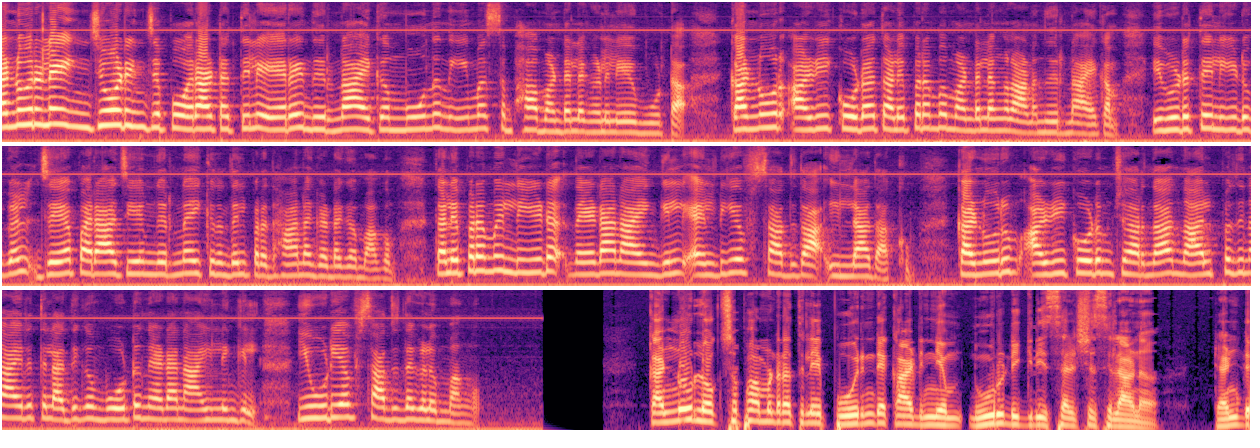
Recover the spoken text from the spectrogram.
കണ്ണൂരിലെ ഇഞ്ചോടിഞ്ച് പോരാട്ടത്തിൽ ഏറെ നിർണായകം മൂന്ന് നിയമസഭാ മണ്ഡലങ്ങളിലെ വോട്ട്. കണ്ണൂർ അഴീക്കോട് തളിപ്പറമ്പ് മണ്ഡലങ്ങളാണ് നിർണായകം. ഇവിടുത്തെ ലീഡുകൾ ജയപരാജയം നിർണയിക്കുന്നതിൽ പ്രധാന ഘടകമാകും. തളിപ്പറമ്പിൽ ലീഡ് നേടാനായെങ്കിൽ എൽ ഡി എഫ് സാധ്യത ഇല്ലാതാക്കും. കണ്ണൂരും അഴീക്കോടും ചേർന്ന് നാൽപ്പതിനായിരത്തിലധികം വോട്ട് നേടാനായില്ലെങ്കിൽ യു ഡി എഫ് സാധ്യതകളും മങ്ങും. കണ്ണൂർ ലോക്സഭാ മണ്ഡലത്തിലെ പോരിന്റെ കാഠിന്യം നൂറ് ഡിഗ്രി സെൽഷ്യസിലാണ്. രണ്ട്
